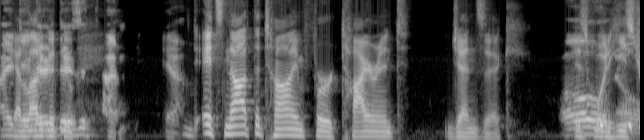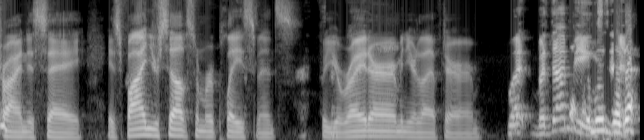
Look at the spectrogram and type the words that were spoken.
I got a do. lot of good there's a time. It's not the time for tyrant Genzik. Is Oh, what he's trying to say. Is find yourself some replacements for your right arm and your left arm. But but that being I mean, said, that,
